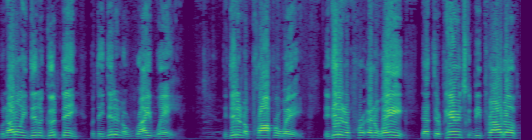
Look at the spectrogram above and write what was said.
who not only did a good thing, but they did it in a right way. They did it in a proper way. They did it in a, in a way that their parents could be proud of,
